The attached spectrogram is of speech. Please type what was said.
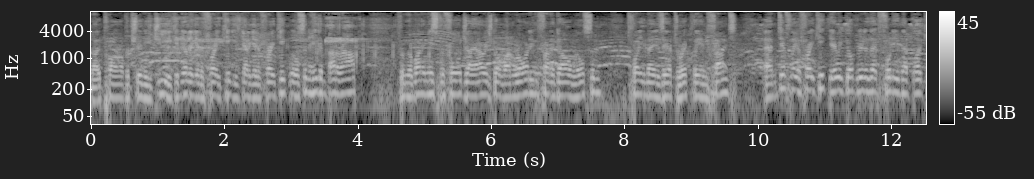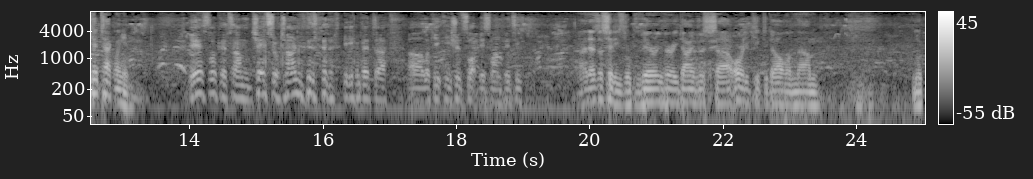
No prior opportunity. Gee, he can never get a free kick. He's going to get a free kick. Wilson, he can butter up from the one he missed before. JR, he's got one right in front of goal. Wilson, 20 metres out directly in front. And definitely a free kick there. He got rid of that footy and that bloke kept tackling him. Yes, look, it's um, chance to atone, isn't it? But uh, uh, look, he, he, should slot this one, Fitzy. And as I said, he's looked very, very dangerous. Uh, already kicked a goal, and um, look,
